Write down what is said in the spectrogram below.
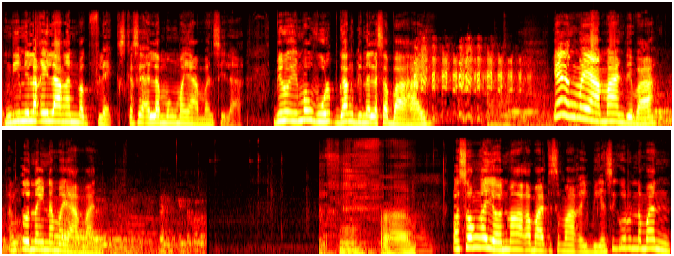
Hindi nila kailangan mag-flex kasi alam mong mayaman sila. Biruin mo, Wolfgang dinala sa bahay. yan ang mayaman, di ba? Ang tunay na mayaman. O so ngayon, mga kamatis sa mga kaibigan, siguro naman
